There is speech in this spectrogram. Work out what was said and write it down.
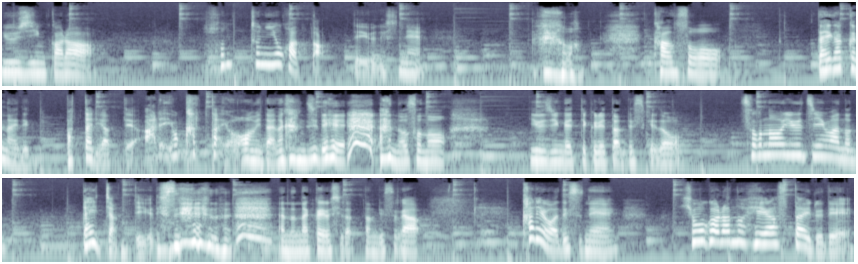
友人から「本当に良かった」っていうですね 感想大学内でばったり会って「あれよかったよ」みたいな感じで あのその友人が言ってくれたんですけどその友人はあの大ちゃんっていうですね あの仲良しだったんですが彼はですねヒョウ柄のヘアスタイルで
